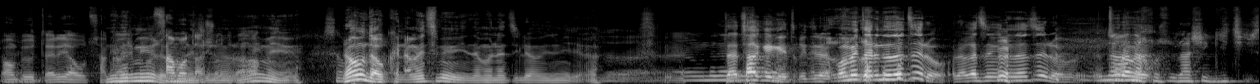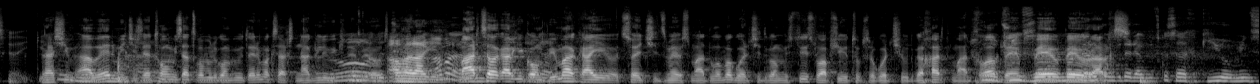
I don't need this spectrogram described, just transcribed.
კომპიუტერი აუცაკა. მე ვერ მივიღებ. სამონტაჟოდ რა. მე რა უნდა ვქნა? მეც მივიდა მონაწილეობის მიღება. და თალკე გეტყვიდი რა კომენტარი უნდა დაწერო. რაღაცები უნდა დაწერო. თუ რა ნახოს რაში გიჭირს კაი რაში ა ვერ მიჭირს. ეთო მისაწყობილი კომპიუტერი მაქვს სახში ნაგლი ვიქნები რა აბა რაგი მართლა კარგი კომპი მაქვს. აი სვეჩი ძმებს მადლობა გვერდში დგომისთვის. ვაფშე YouTube-ს როგორ შევდგახართ მართლა ბე ბე რა კომპიუტერი აგვიწყეს ახ გიო ვინს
